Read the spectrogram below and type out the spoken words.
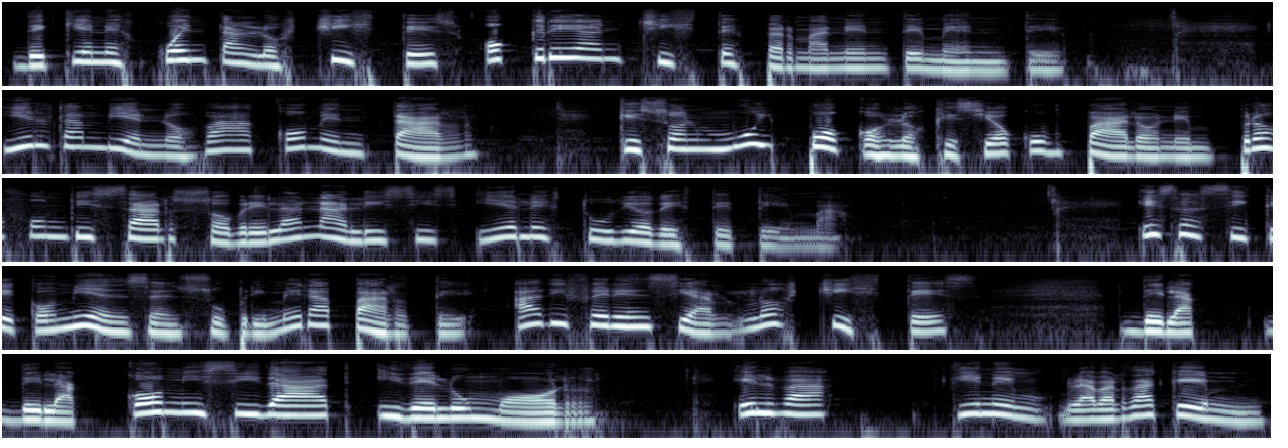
de quienes cuentan los chistes o crean chistes permanentemente. Y él también nos va a comentar que son muy pocos los que se ocuparon en profundizar sobre el análisis y el estudio de este tema. Es así que comienza en su primera parte a diferenciar los chistes de la de la comicidad y del humor. Él va, tiene, la verdad que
